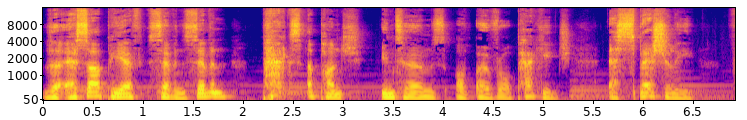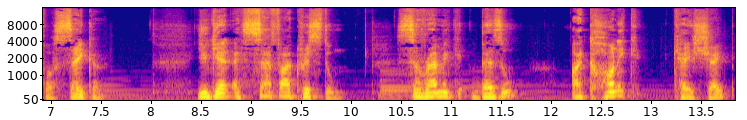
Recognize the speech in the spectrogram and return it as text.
The SRPF 77 packs a punch in terms of overall package, especially for Seiko. You get a sapphire crystal, ceramic bezel, iconic case shape,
